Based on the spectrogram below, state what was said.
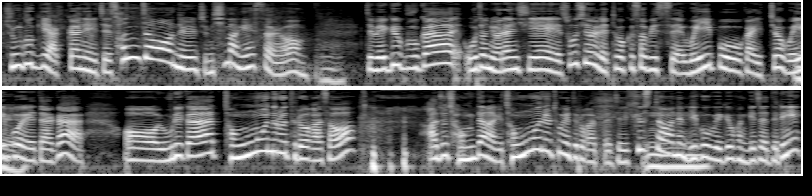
중국이 약간의 이제 선전을 좀 심하게 했어요. 음. 이제 외교부가 오전 11시에 소셜 네트워크 서비스 웨이보가 있죠. 웨이보에다가 네. 어 우리가 정문으로 들어가서 아주 정당하게 정문을 통해 들어갔다. 이제 휴스턴의 음. 미국 외교 관계자들이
